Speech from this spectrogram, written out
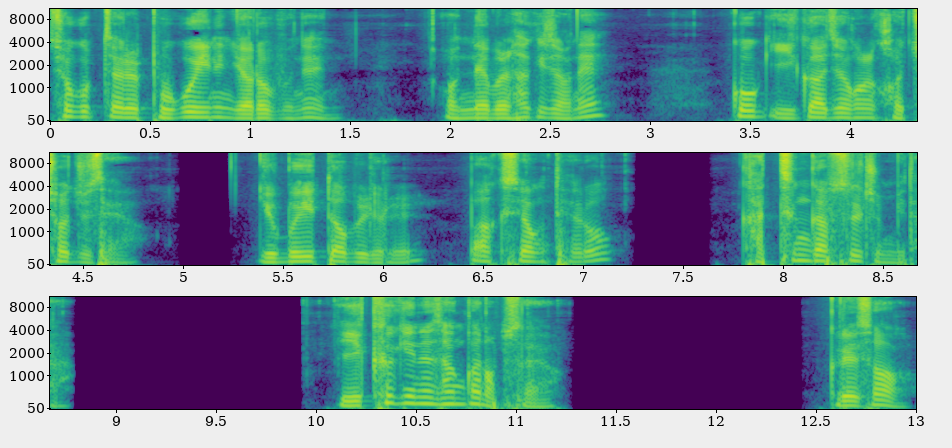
초급자를 보고 있는 여러분은 언랩을 하기 전에 꼭 이 과정을 거쳐주세요. UVW를 박스 형태로 같은 값을 줍니다. 이 크기는 상관없어요. 그래서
